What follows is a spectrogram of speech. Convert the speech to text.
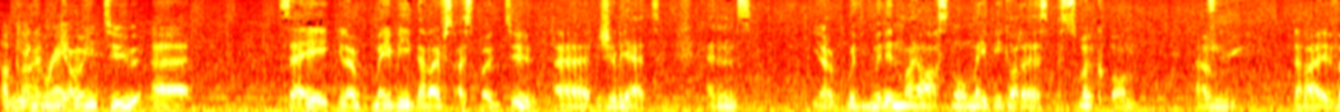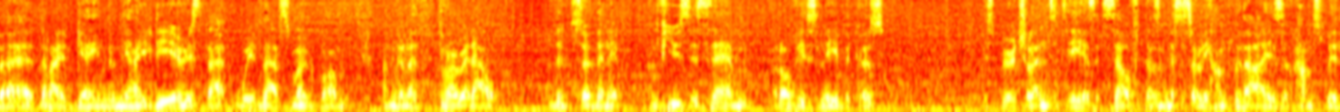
Okay, I'm great. going to uh, say, you know, maybe that I've, I spoke to uh, Juliet, and you know, with within my arsenal, maybe got a, a smoke bomb um, that I've uh, that I've gained, and the idea is that with that smoke bomb, I'm going to throw it out, so then it confuses them. But obviously, because the spiritual entity as itself doesn't necessarily hunt with eyes; it hunts with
